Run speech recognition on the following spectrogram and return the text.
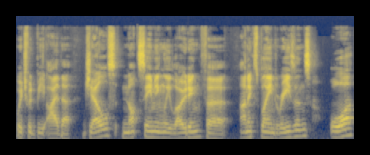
which would be either gels not seemingly loading for unexplained reasons or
